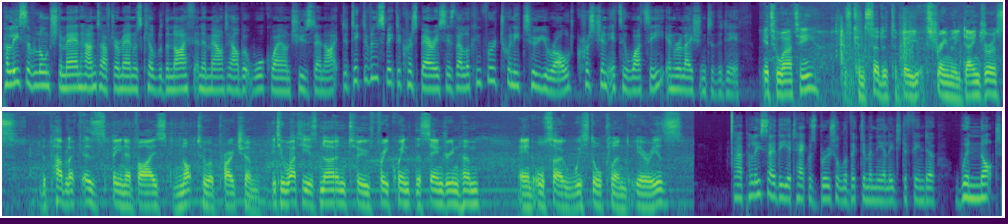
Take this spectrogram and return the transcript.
Police have launched a manhunt after a man was killed with a knife in a Mount Albert walkway on Tuesday night. Detective Inspector Chris Barry says they're looking for a 22 year old Christian Etiwati in relation to the death. Etiwati is considered to be extremely dangerous. The public is being advised not to approach him. Etiwati is known to frequent the Sandringham and also West Auckland areas. Uh, police say the attack was brutal. The victim and the alleged offender were not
